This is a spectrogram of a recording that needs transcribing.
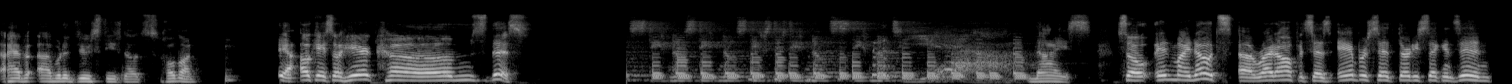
I have I'm going to do Steve's notes. Hold on. Yeah. Okay. So here comes this. Steve knows, Steve knows, Steve, Steve, Steve knows, Steve knows, yeah. Nice. So in my notes, uh, right off, it says Amber said 30 seconds in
